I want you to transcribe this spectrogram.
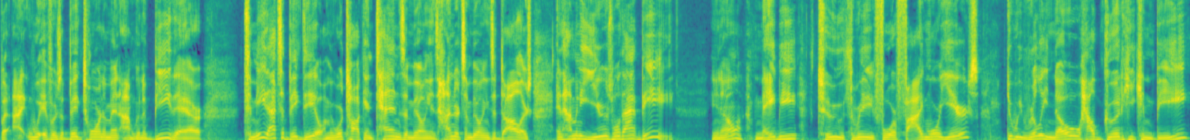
but I, if there's a big tournament, I'm going to be there. To me, that's a big deal. I mean, we're talking tens of millions, hundreds of millions of dollars. And how many years will that be? You know, maybe two, three, four, five more years? Do we really know how good he can be?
